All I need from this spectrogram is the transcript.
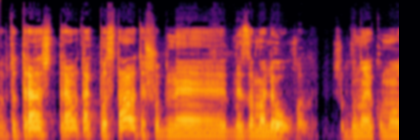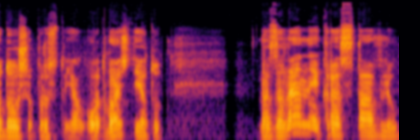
Тобто, треба, треба так поставити, щоб не, не замальовували, щоб воно якомога довше простояло. От, бачите, я тут на зелений якраз ставлю.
